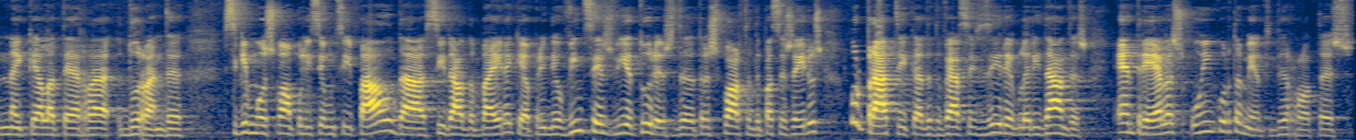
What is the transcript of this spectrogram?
naquela terra do Rande. Seguimos com a Polícia Municipal da cidade de Beira, que apreendeu 26 viaturas de transporte de passageiros por prática de diversas irregularidades, entre elas o encurtamento de rotas.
